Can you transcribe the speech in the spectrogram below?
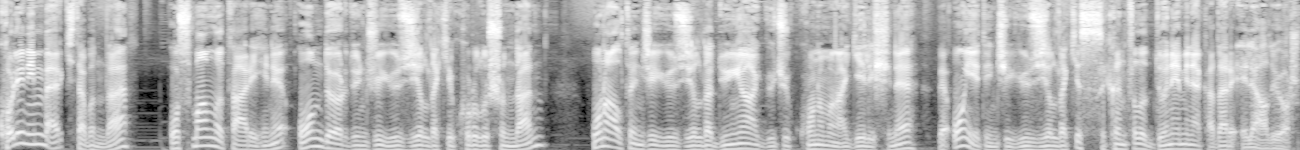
Colin Imber kitabında Osmanlı tarihini 14. yüzyıldaki kuruluşundan 16. yüzyılda dünya gücü konumuna gelişine ve 17. yüzyıldaki sıkıntılı dönemine kadar ele alıyor.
